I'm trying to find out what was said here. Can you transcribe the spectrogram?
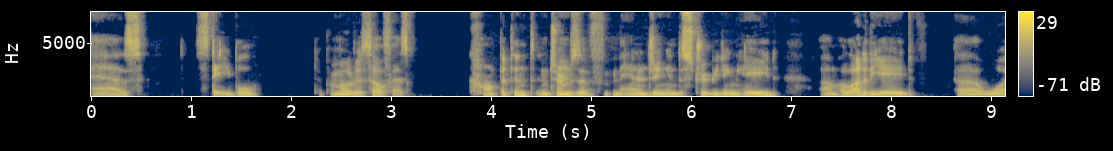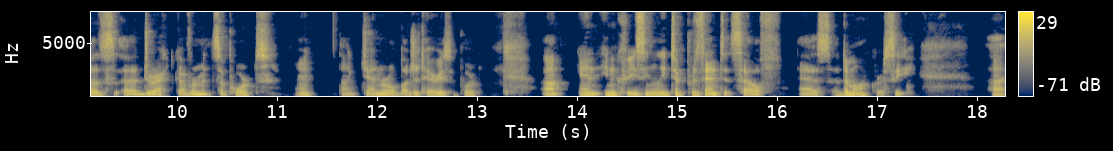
as stable, to promote itself as competent in terms of managing and distributing aid, um, a lot of the aid uh, was uh, direct government support, right? like general budgetary support, um, and increasingly to present itself as a democracy. Uh,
